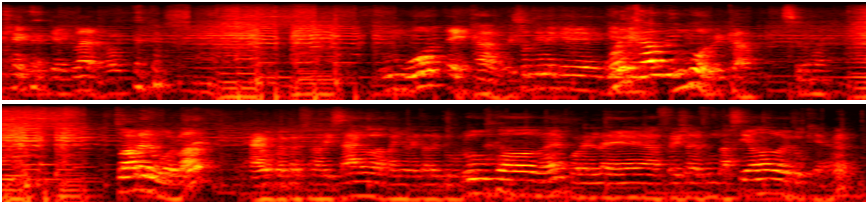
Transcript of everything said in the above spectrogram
que, que claro, ¿no? Un Word Scout, eso tiene que. ¿Word Scout? Un Word Scout. Sí, bueno. Tú abres el Word, ¿vale? Claro, puedes personalizarlo, la pañoleta de tu grupo, ¿no? ponerle la fecha de fundación, lo que tú quieras, ¿eh?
